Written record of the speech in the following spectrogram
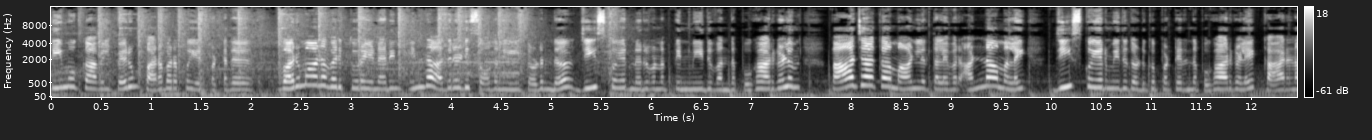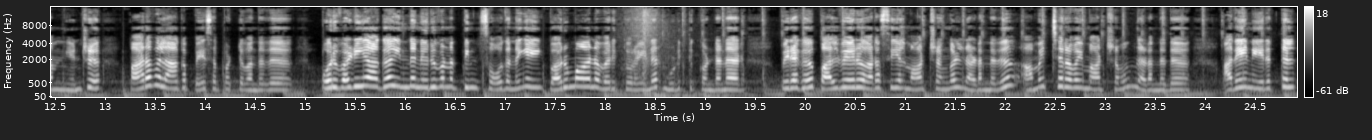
திமுகவில் பெரும் பரபரப்பு ஏற்பட்டது. வருமான வரித்துறையினரின் இந்த அதிரடி சோதனையை தொடர்ந்து ஜி ஸ்கொயர் நிறுவனத்தின் மீது வந்த புகார்களும் பாஜக மாநில தலைவர் அண்ணாமலை ஜி ஸ்கொயர் மீது தொடுக்கப்பட்டிருந்த புகார்களே காரணம் என்று பரவலாக பேசப்பட்டு வந்தது. ஒரு வழியாக இந்த நிறுவனத்தின் சோதனையை வருமான வரித்துறையினர் முடித்துக் கொண்டனர். பிறகு பல்வேறு அரசியல் மாற்றங்கள் நடந்தது அமைச்சரவை மாற்றமும் நடந்தது. அதே நேரத்தில்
